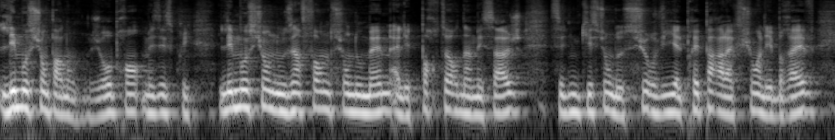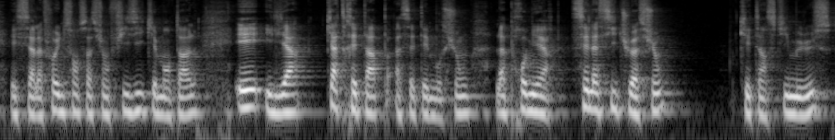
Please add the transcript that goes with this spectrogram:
L'émotion, pardon, je reprends mes esprits. L'émotion nous informe sur nous-mêmes, elle est porteur d'un message, c'est une question de survie, elle prépare à l'action, elle est brève et c'est à la fois une sensation physique et mentale. Et il y a quatre étapes à cette émotion. La première, c'est la situation, qui est un stimulus,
